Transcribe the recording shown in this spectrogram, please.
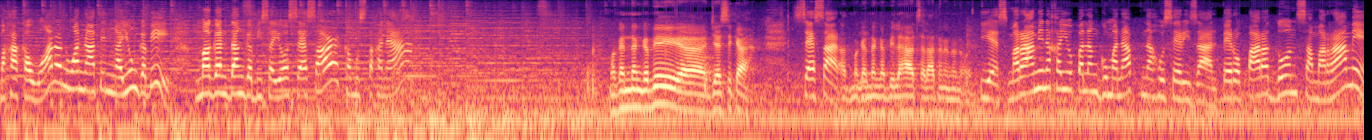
Makaka one-on-one natin ngayong gabi. Magandang gabi sa iyo, Cesar. Kamusta ka na? Magandang gabi, ah, Jessica. Cesar. At magandang gabi lahat sa lahat na nanonood. Yes, marami na kayo palang gumanap na Jose Rizal. Pero para doon sa marami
